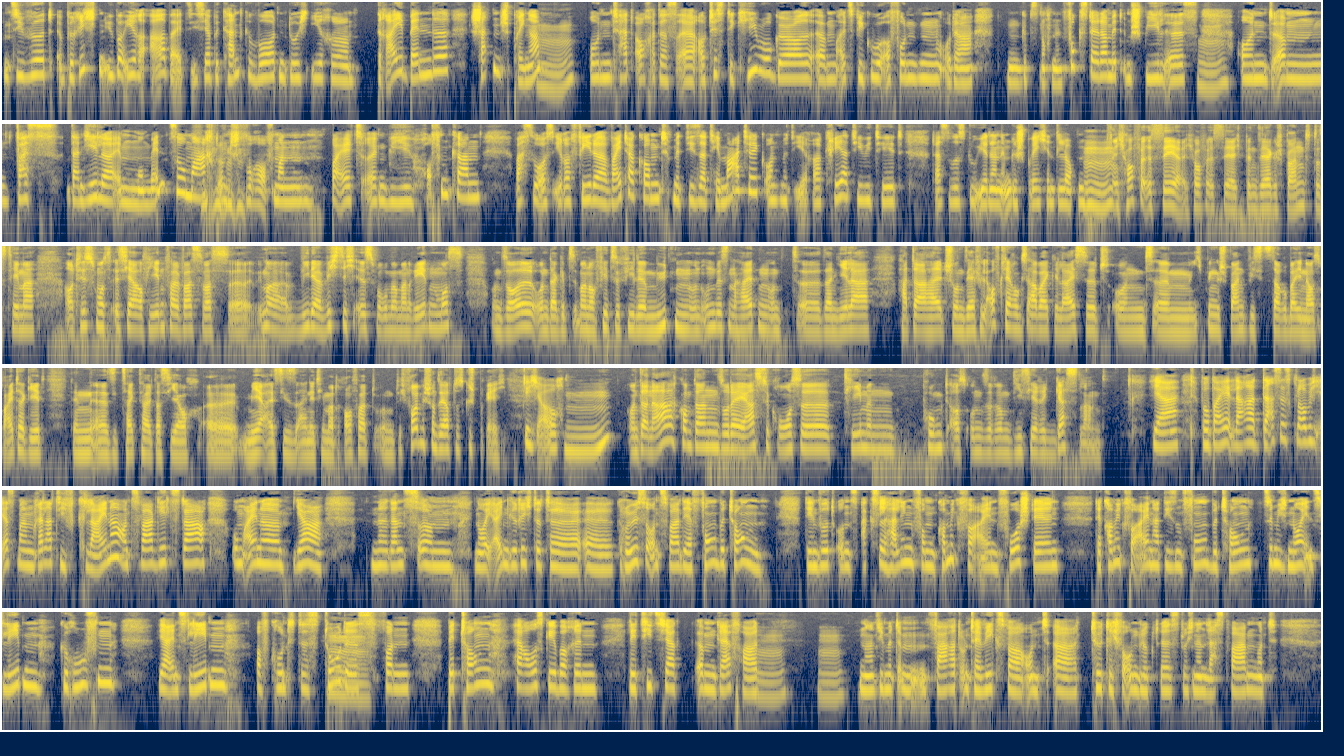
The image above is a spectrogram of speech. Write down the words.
Und sie wird berichten über ihre Arbeit. Sie ist ja bekannt geworden durch ihre drei Bände Schattenspringer mhm. Und hat auch das äh, Autistic Hero Girl ähm, als Figur erfunden oder dann gibt's noch einen Fuchs, der da mit im Spiel ist. Mhm. Und ähm, was Daniela im Moment so macht und worauf man bald irgendwie hoffen kann, was so aus ihrer Feder weiterkommt mit dieser Thematik und mit ihrer Kreativität, das wirst du ihr dann im Gespräch entlocken. Mhm, ich hoffe es sehr. Ich hoffe es sehr. Ich bin sehr gespannt. Das Thema Autismus ist ja auf jeden Fall was, was äh, immer wieder wichtig ist, worüber man reden muss und soll. Und da gibt's immer noch viel zu viele Mythen und Unwissenheiten. Und äh, Daniela hat da halt schon sehr viel Aufklärungsarbeit geleistet. Und ähm, ich bin gespannt, wie es darüber hinaus weitergeht. Denn äh, sie zeigt halt, dass sie auch äh, mehr als dieses eine Thema drauf hat. Und ich freue mich schon sehr auf das Gespräch. Ich auch. Mhm. Und danach kommt dann so der erste große Themenpunkt aus unserem diesjährigen Gastland. Ja, wobei, Lara, das ist, glaube ich, erstmal ein relativ kleiner. Und zwar geht's da um eine, ja, eine ganz ähm, neu eingerichtete äh, Größe und zwar der Fond Beton. Den wird uns Axel Halling vom Comicverein vorstellen. Der Comicverein hat diesen Fond Beton ziemlich neu ins Leben gerufen. Ja, ins Leben aufgrund des Todes hm. von Beton-Herausgeberin Letizia ähm, Greffhardt. Hm. Hm. Ne, die mit dem Fahrrad unterwegs war und äh, tödlich verunglückt ist durch einen Lastwagen und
